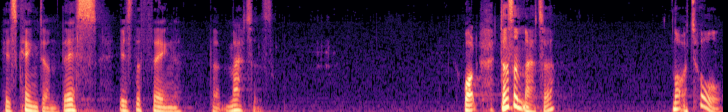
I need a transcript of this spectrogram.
his kingdom. This is the thing that matters. What doesn't matter, not at all,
